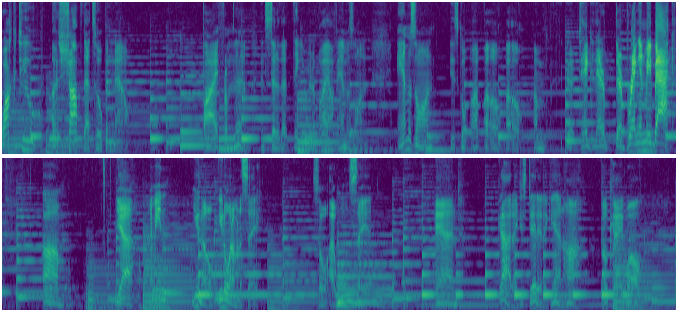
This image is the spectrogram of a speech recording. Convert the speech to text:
Walk to a shop that's open now buy from them instead of that thing you were going to buy off Amazon. Amazon is going. Uh oh. Uh oh. I'm. Take. They're they're bringing me back. Um. Yeah. I mean, you know, you know what I'm going to say. So I won't say it. And God, I just did it again, huh? Okay. Well,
